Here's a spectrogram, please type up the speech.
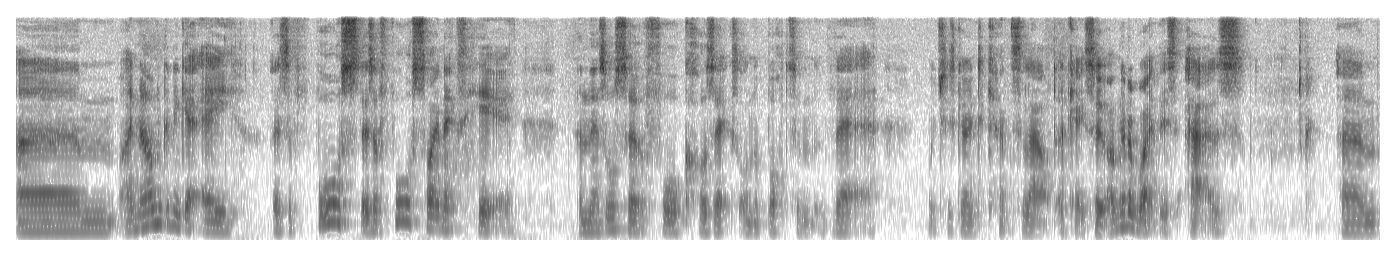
um, I know I'm going to get a there's a four there's a four sine x here, and there's also a four cos x on the bottom there, which is going to cancel out. Okay, so I'm going to write this as um,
